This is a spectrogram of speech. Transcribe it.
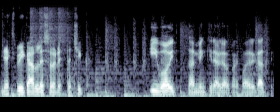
Y explicarle sobre esta chica. y Boyd también quiere hablar con el padre Catri.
